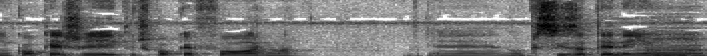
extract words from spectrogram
em qualquer jeito, de qualquer forma. É, não precisa ter nenhum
